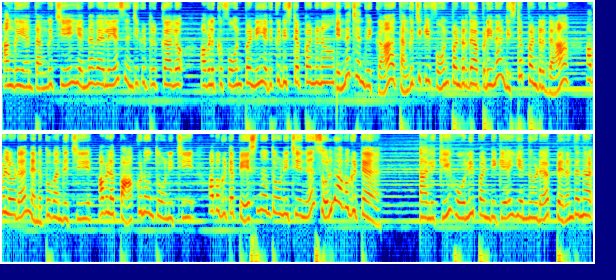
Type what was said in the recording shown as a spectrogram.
அங்க என் தங்கச்சி என்ன வேலையை செஞ்சுக்கிட்டு இருக்காளோ? அவளுக்கு ஃபோன் பண்ணி எதுக்கு டிஸ்டர்ப் பண்ணணும் என்ன சந்திரிக்கா தங்கச்சிக்கு ஃபோன் பண்றது அப்படின்னா டிஸ்டர்ப் பண்றதா? அவளோட நினப்பு வந்துச்சு. அவளை பார்க்கணும் தோணுச்சு. அவகிட்ட பேசணும் தோணுச்சுன்னு சொல்லு அவகிட்ட. நாளைக்கு ஹோலி பண்டிகை என்னோட பிறந்த நாள்.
